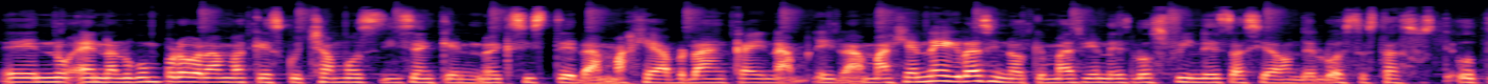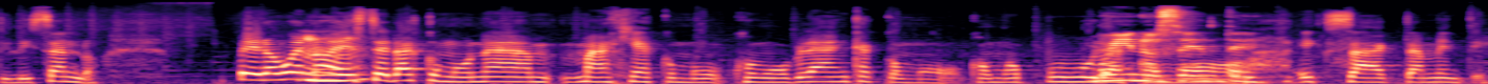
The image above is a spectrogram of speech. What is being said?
en, en, algún programa que escuchamos dicen que no existe la magia blanca y la, y la, magia negra, sino que más bien es los fines hacia donde lo estás utilizando. Pero bueno, esta era como una magia como, como blanca, como, como pura. Muy inocente. exactamente.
